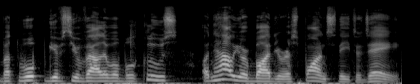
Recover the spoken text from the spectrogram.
but Whoop gives you valuable clues on how your body responds day to day.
